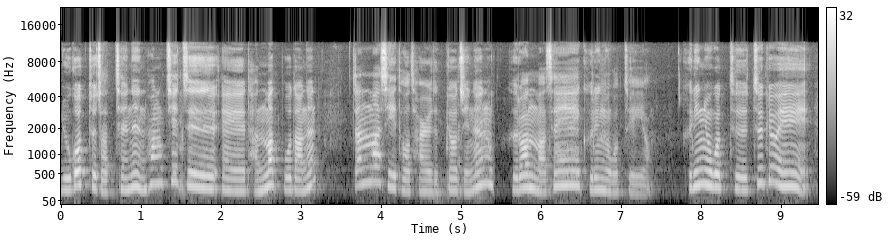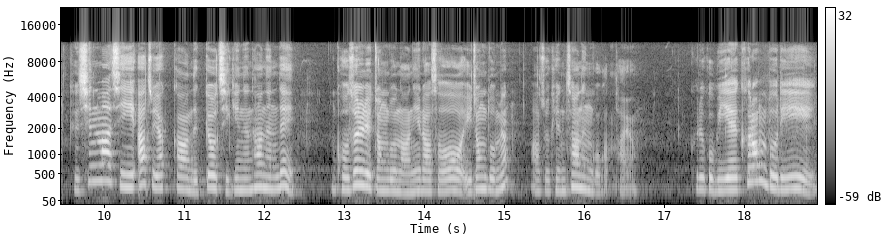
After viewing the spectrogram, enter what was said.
요거트 자체는 황치즈의 단맛보다는 짠맛이 더 잘 느껴지는 그런 맛의 그릭 요거트예요. 그릭 요거트 특유의 그 신맛이 아주 약간 느껴지기는 하는데 거슬릴 정도는 아니라서 이 정도면 아주 괜찮은 것 같아요. 그리고 위에 크럼블이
